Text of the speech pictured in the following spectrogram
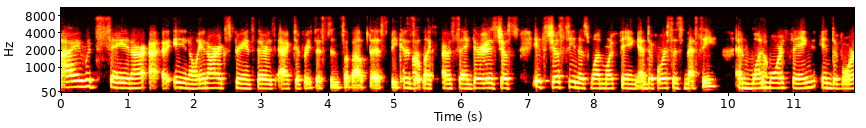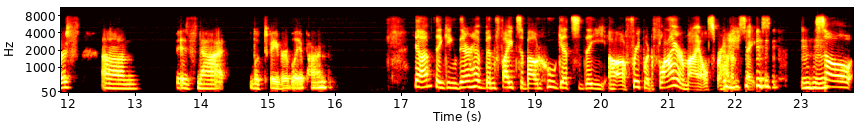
I would say in our, uh, you know, in our experience, there is active resistance about this because, okay. it, like I was saying, there is just it's just seen as one more thing, and divorce is messy, and one yep. more thing in divorce um, is not looked favorably upon. Yeah, I'm thinking there have been fights about who gets the uh, frequent flyer miles, for heaven's sakes. mm-hmm. So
